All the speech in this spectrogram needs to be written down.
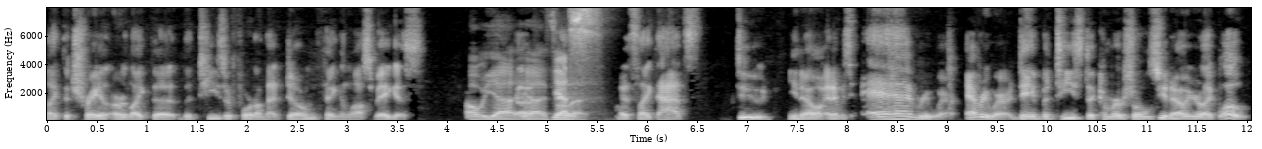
like the trailer or like the the teaser for it on that dome thing in Las Vegas. Oh yeah, yeah. Saw yes. It's like that's dude, you know, and it was everywhere, everywhere. Dave Batista commercials, you know, you're like, whoa,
